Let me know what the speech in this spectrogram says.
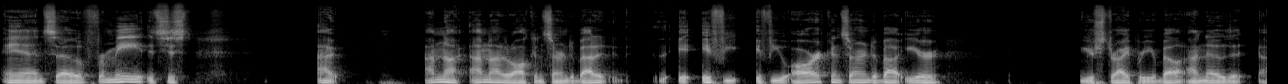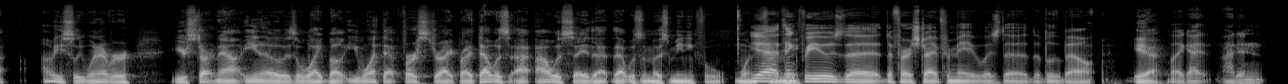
And so for me it's just I I'm not I'm not at all concerned about it. I- If you if you are concerned about your your stripe or your belt, I know that uh, obviously whenever you're starting out, you know, as a white belt, you want that first stripe, right? That was I, I always say that that was the most meaningful one. Yeah, for I think for you is the the first stripe for me was the the blue belt. yeah, Like I I didn't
